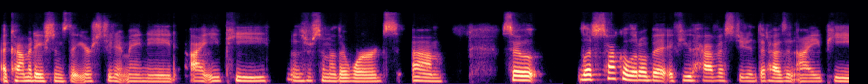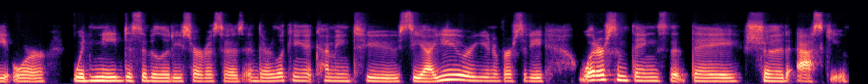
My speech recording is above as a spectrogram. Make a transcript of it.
accommodations that your student may need, IEP, those are some other words. Um, so let's talk a little bit if you have a student that has an IEP or would need disability services and they're looking at coming to CIU or university, what are some things that they should ask you?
